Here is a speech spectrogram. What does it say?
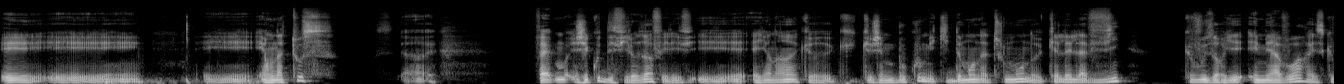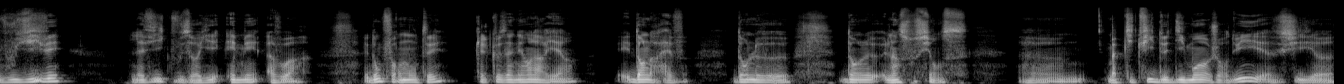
Et, et, et, on a tous. euh, Enfin, j'écoute des philosophes et il y en a un que, que, j'aime beaucoup, mais qui demande à tout le monde quelle est la vie que vous auriez aimé avoir et est-ce que vous vivez la vie que vous auriez aimé avoir. Et donc, faut remonter quelques années en arrière et dans le rêve, dans le dans l'insouciance. Euh, ma petite fille de 10 mois aujourd'hui, euh, euh,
